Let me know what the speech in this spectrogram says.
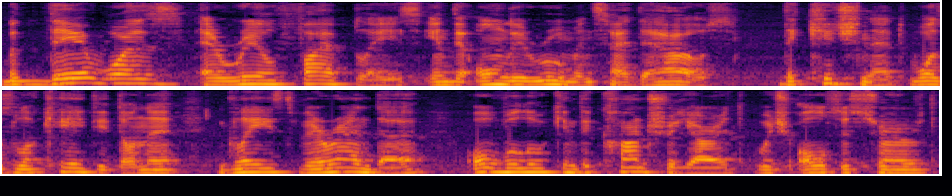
But there was a real fireplace in the only room inside the house. The kitchenette was located on a glazed veranda overlooking the country yard which also served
